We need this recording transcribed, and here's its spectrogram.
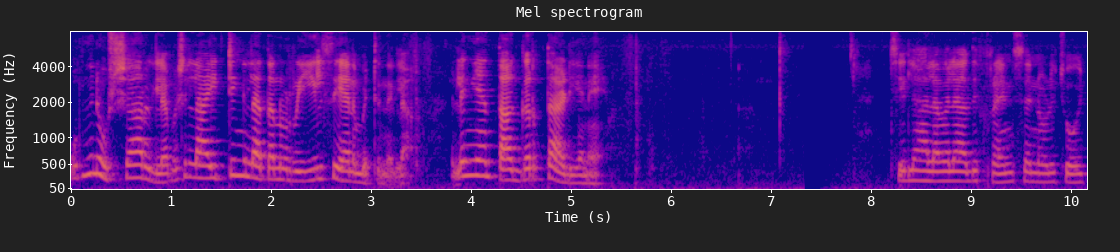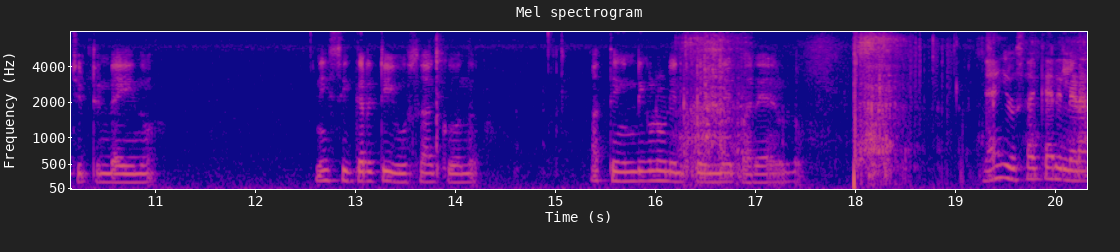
ഒന്നിനും ഉഷാറില്ല. പക്ഷെ ലൈറ്റിംഗ് ഇല്ലാത്തതാണ് റീൽസ് ചെയ്യാനും പറ്റുന്നില്ല. അല്ലെങ്കിൽ ഞാൻ തകർത്ത അടിയനെ. ചില അലവലാതി ഫ്രണ്ട്സ് എന്നോട് ചോദിച്ചിട്ടുണ്ടായിരുന്നു. നീ സിഗരറ്റ് യൂസ് ആക്കുമെന്ന് ആ തെണ്ടികളോട് എനിക്ക് ഒന്നേ പറയാനുള്ളൂ. ഞാൻ യൂസ് ആക്കാറില്ലടാ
